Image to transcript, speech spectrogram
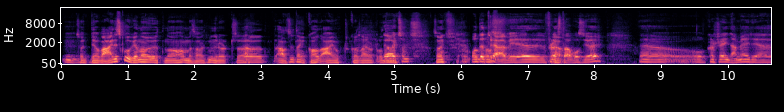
Mm. Så Det å være i skogen og uten å ha med seg alt mulig rart Så jeg også tenker hva hadde jeg gjort? Hva hadde jeg gjort? Og Ja, det, ikke sant? sant? Og det tror jeg vi fleste Ja. av oss gjør. Eh, og kanskje enda mer eh,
